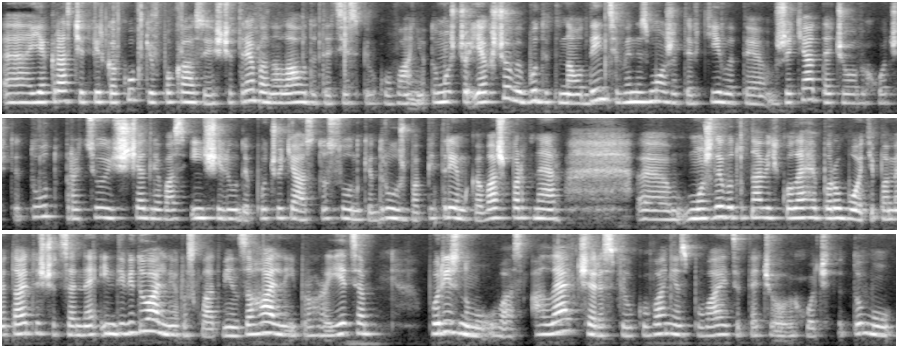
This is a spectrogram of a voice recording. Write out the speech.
е, якраз четвірка кубків показує, що треба налагодити ці спілкування. Тому що якщо ви будете наодинці, ви не зможете втілити в життя те, чого ви хочете. Тут працюють ще для вас інші люди: почуття, стосунки, дружба, підтримка, ваш партнер. Е, Можливо, тут навіть колеги по роботі. Пам'ятайте, що це не індивідуальний розклад, він загальний і програється по-різному у вас. Але через спілкування збувається те, чого ви хочете. Тому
